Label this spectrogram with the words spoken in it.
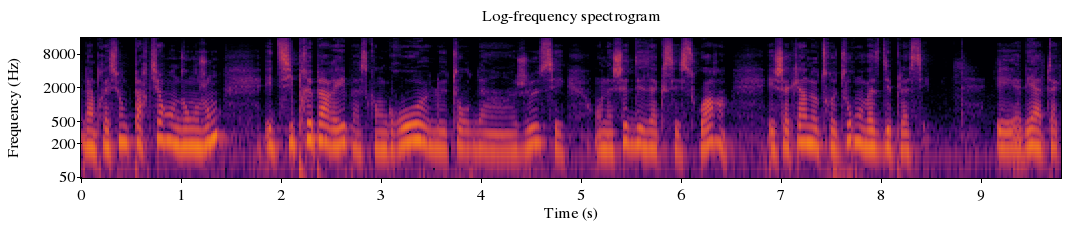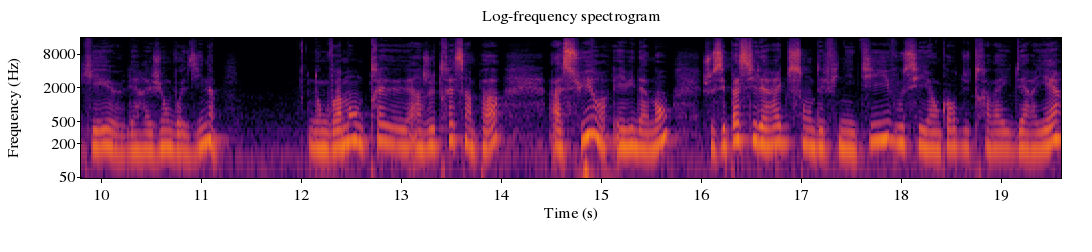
l'impression de partir en donjon et de s'y préparer, parce qu'en gros, le tour d'un jeu, c'est on achète des accessoires et chacun à notre tour, on va se déplacer et aller attaquer euh, les régions voisines. Donc vraiment un jeu très sympa à suivre, évidemment. Je ne sais pas si les règles sont définitives ou s'il y a encore du travail derrière.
